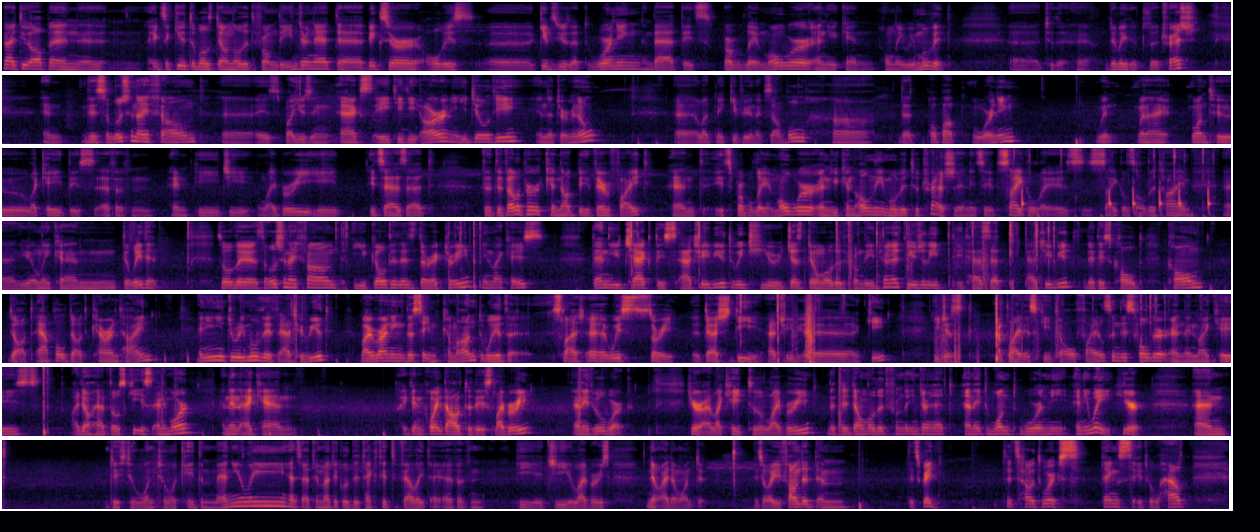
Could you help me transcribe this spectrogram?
try to open uh, executables downloaded from the internet, uh, Big Sur always uh, gives you that warning that it's probably a malware and you can only remove it uh, to the delete it to the trash. And the solution I found uh, is by using XATTR utility in the terminal. Uh, let me give you an example. that pop-up warning when when I want to locate this FFmpeg library, it, it says that the developer cannot be verified and it's probably a malware and you can only move it to trash and it's a cycle it cycles all the time and you only can delete it. So the solution i found you go to this directory in my case then you check this attribute which you just downloaded from the internet. Usually it has that attribute that is called com.apple.quarantine and you need to remove this attribute by running the same command with uh, slash uh, with sorry dash d attribute uh, key. You just apply this key to all files in this folder and in my case I don't have those keys anymore. And then I can I can point out to this library and it will work. Here I locate to the library that I downloaded from the internet and it won't warn me anyway here. And do you still want to locate them manually? Has automatically detected valid FFmpeg libraries? No, I don't want to. So you found it, um, that's great. That's how it works. Thanks, it will help.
